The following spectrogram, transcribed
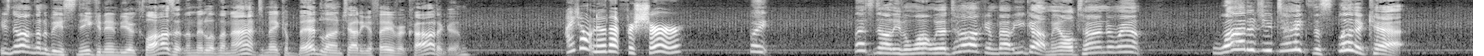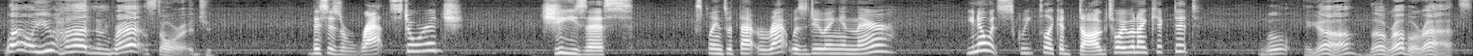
He's not going to be sneaking into your closet in the middle of the night to make a bed lunch out of your favorite cardigan. I don't know that for sure. Wait, that's not even what we we're talking about. You got me all turned around. Why did you take the splinter cat? Why were you hiding in rat storage? This is rat storage? Jesus. Explains what that rat was doing in there. You know it squeaked like a dog toy when I kicked it? Well, yeah, the rubber rats.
